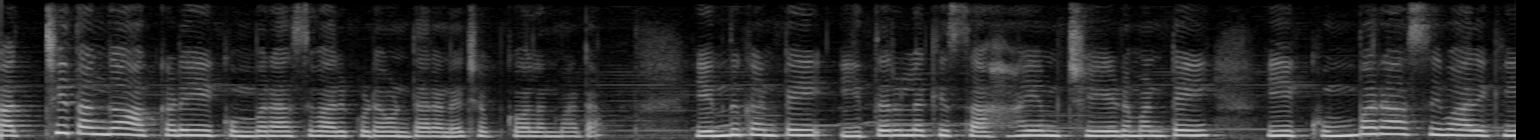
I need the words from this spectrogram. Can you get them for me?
ఖచ్చితంగా అక్కడే ఈ కుంభరాశి వారు కూడా ఉంటారనే చెప్పుకోవాలన్నమాట. ఎందుకంటే ఇతరులకి సహాయం చేయడం అంటే ఈ కుంభరాశి వారికి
